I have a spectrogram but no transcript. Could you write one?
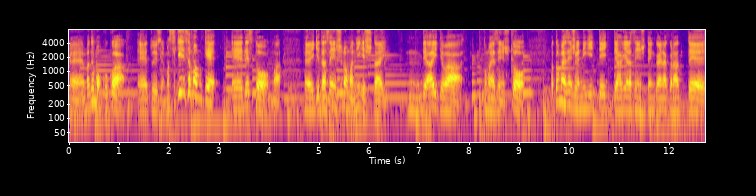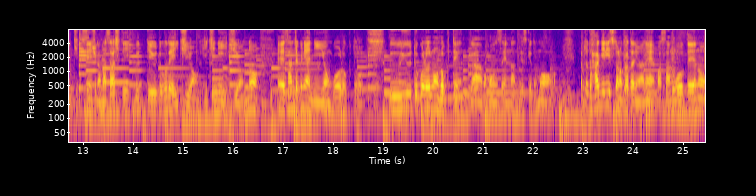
えー、まあ、でもここは、えーとですねまあ、世間様向け、えー、ですと、まあえー、池田選手の、まあ、逃げ主体、うん、で相手は友也選手と、まあ、友也選手が握っていって萩原選手展開なくなって菊池選手がまあ刺していくっていうところで141214の、えー、3着には2456というところの6点が本戦なんですけども、ま、ちょっとハギリストの方にはね、まあ、3号艇の、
